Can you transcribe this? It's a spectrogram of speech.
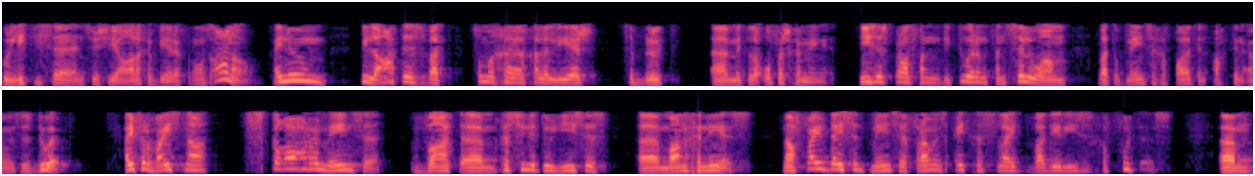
politieke en sosiale gebeure vir ons aanhaal. Hy noem Pilatus wat sommige Galileërs se bloed uh, met hulle offers gemeng het. Jesus praat van die toring van Siloam wat op mense geval het en 18 ouens is dood. Hy verwys na skare mense wat ehm um, gesien het hoe Jesus 'n uh, man genees. Na 5000 mense, vrouens uitgesluit wat deur Jesus gevoed is. Ehm um,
